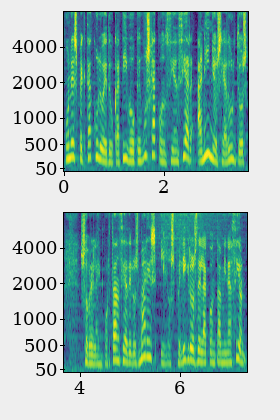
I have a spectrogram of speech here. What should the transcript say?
un espectáculo educativo que busca concienciar a niños y adultos sobre la importancia de los mares y los peligros de la contaminación,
